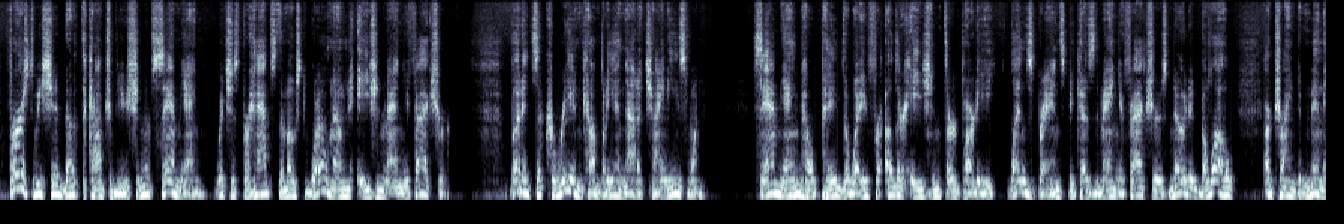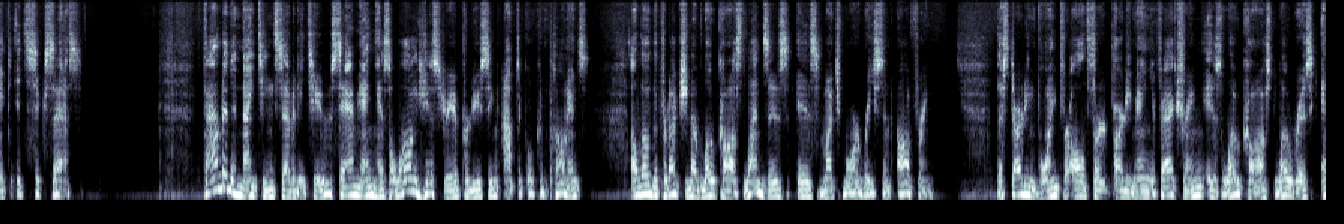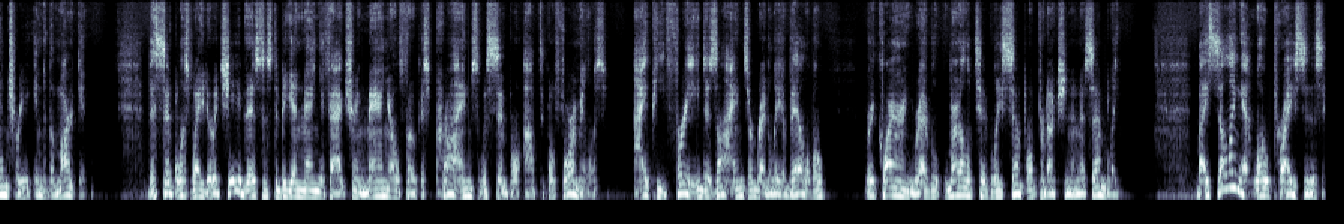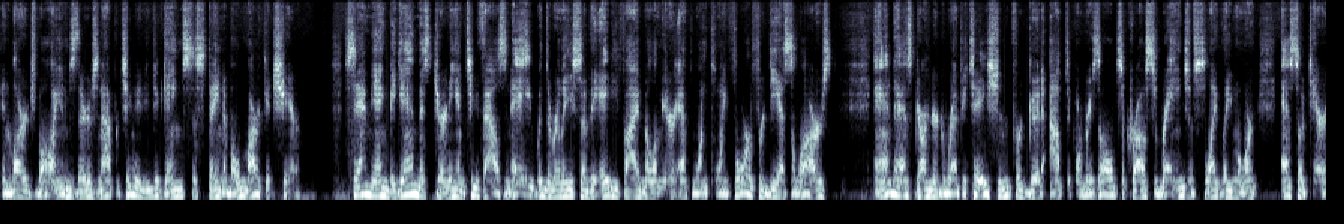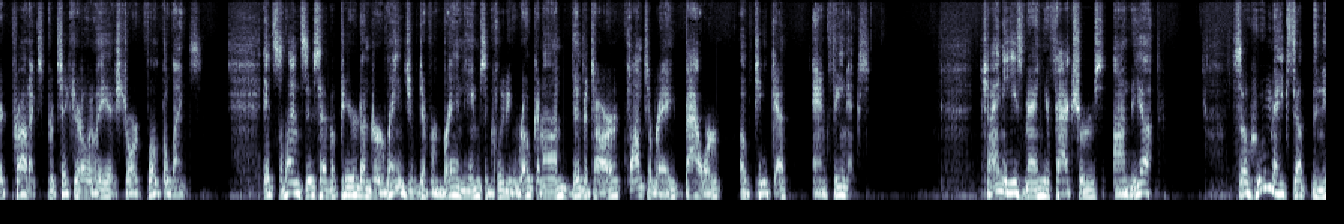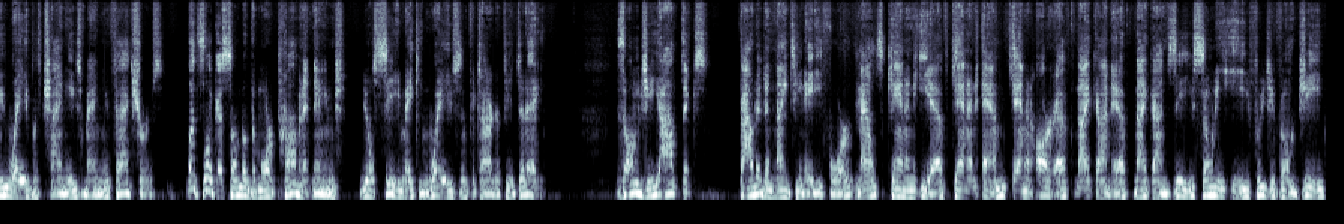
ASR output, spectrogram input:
First, we should note the contribution of Samyang, which is perhaps the most well known Asian manufacturer. But it's a Korean company and not a Chinese one. Samyang helped pave the way for other Asian third party lens brands because the manufacturers noted below are trying to mimic its success. Founded in 1972, Samyang has a long history of producing optical components although the production of low cost lenses is much more recent offering. The starting point for all third party manufacturing is low cost, low risk entry into the market. The simplest way to achieve this is to begin manufacturing manual focus primes with simple optical formulas. IP free designs are readily available, requiring relatively simple production and assembly. By selling at low prices in large volumes, there is an opportunity to gain sustainable market share. Samyang began this journey in 2008 with the release of the 85mm f1.4 for DSLRs and has garnered a reputation for good optical results across a range of slightly more esoteric products, particularly at short focal lengths. Its lenses have appeared under a range of different brand names, including Rokinon, Vivitar, Quantaray, Bower, Opteka, and Phoenix. Chinese manufacturers on the up. So, who makes up the new wave of Chinese manufacturers? Let's look at some of the more prominent names you'll see making waves in photography today. Zhongyi Optics, founded in 1984, mounts Canon EF, Canon M, Canon RF, Nikon F, Nikon Z, Sony E, Fujifilm G,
